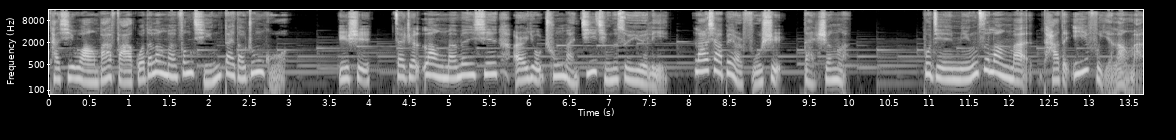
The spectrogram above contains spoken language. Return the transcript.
他希望把法国的浪漫风情带到中国，于是，在这浪漫温馨而又充满激情的岁月里，拉夏贝尔服饰诞生了。不仅名字浪漫，他的衣服也浪漫。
